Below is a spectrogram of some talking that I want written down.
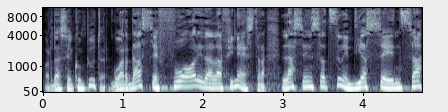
guardasse il computer, guardasse fuori dalla finestra, la sensazione di assenza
